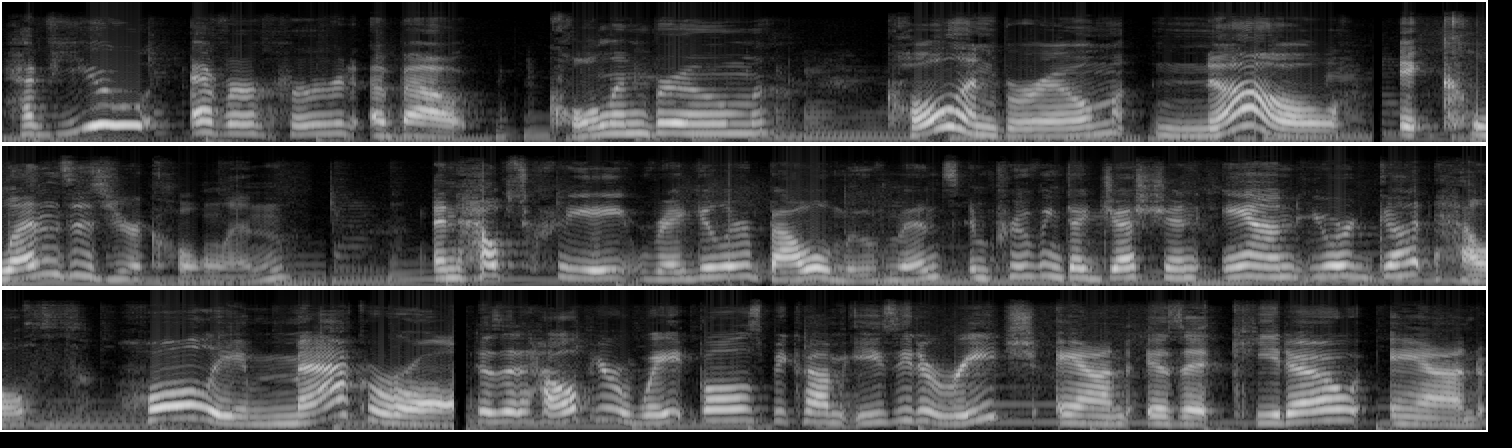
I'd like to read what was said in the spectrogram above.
Have you ever heard about ColonBroom? Colon broom? No. It cleanses your colon and helps create regular bowel movements, improving digestion and your gut health. Holy mackerel. Does it help your weight goals become easy to reach? And is it keto and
